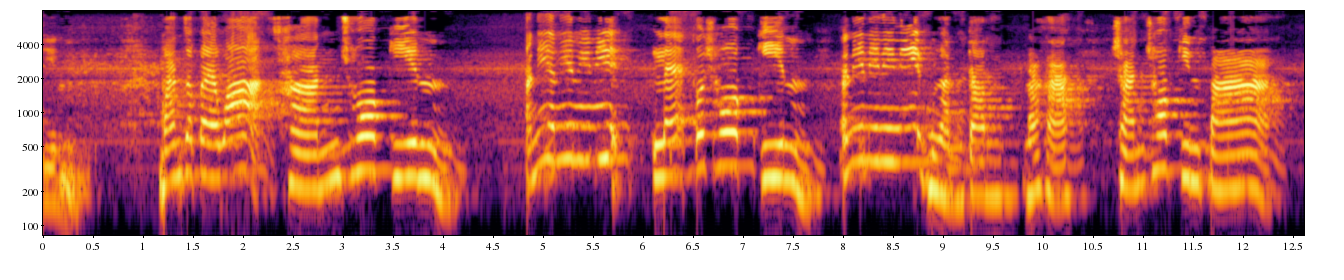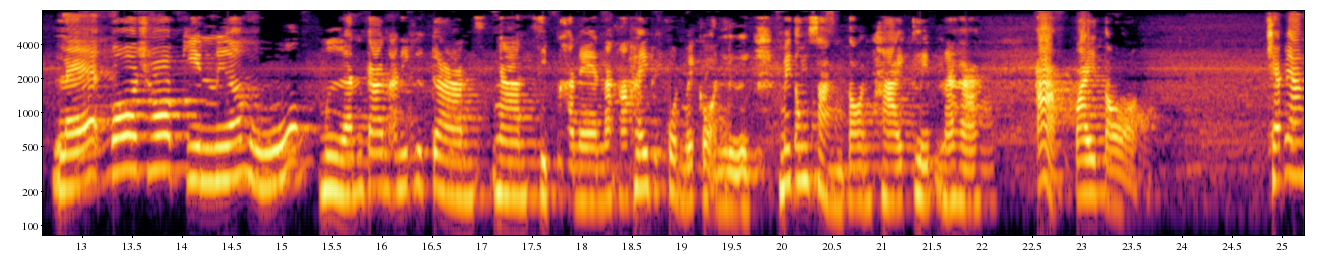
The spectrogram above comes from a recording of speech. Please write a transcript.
กิน มันจะแปลว่า ฉันชอบกิน อันนี้อันนี้อันนี้นี่และก็ชอบกิน อันนี้นี่นี่นี่เหมือนกันนะคะ ฉันชอบกินปลาและก็ชอบกินเนื้อหมูเหมือนกัน อันนี้คือการงานสิบคะแนนนะคะ ให้ทุกคนไว้ก่อนเลย ไม่ต้องสั่งตอนท้ายคลิปนะคะ อะไปต่อ แคปยัง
